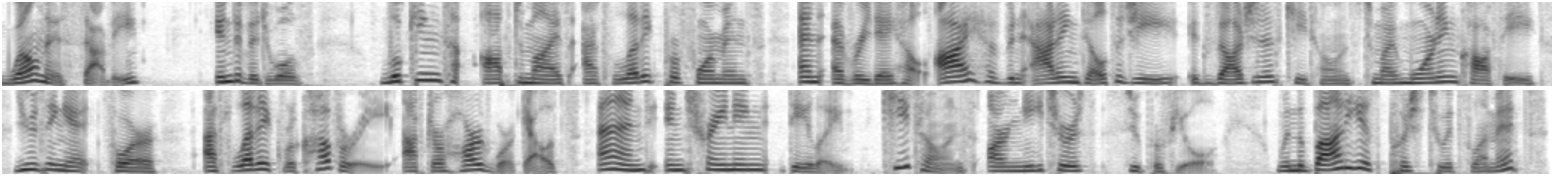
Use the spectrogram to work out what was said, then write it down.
wellness savvy individuals looking to optimize athletic performance and everyday health. I have been adding Delta G exogenous ketones to my morning coffee, using it for athletic recovery after hard workouts and in training daily. Ketones are nature's superfuel. When the body is pushed to its limits,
